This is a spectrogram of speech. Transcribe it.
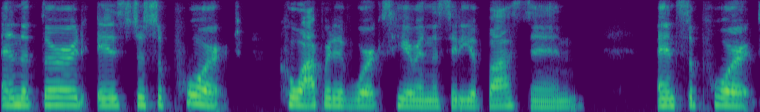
And the third is to support cooperative works here in the city of Boston and support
